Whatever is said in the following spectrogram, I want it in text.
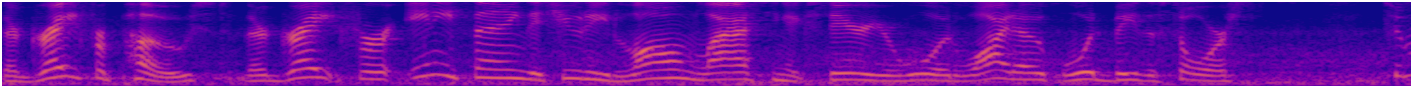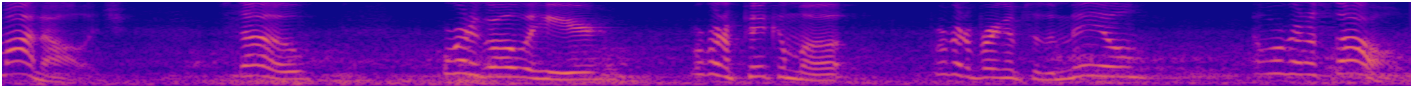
They're great for post. They're great for anything that you need long-lasting exterior wood. White oak would be the source, to my knowledge. So, we're gonna go over here, we're gonna pick them up, we're gonna bring them to the mill, and we're gonna saw them.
